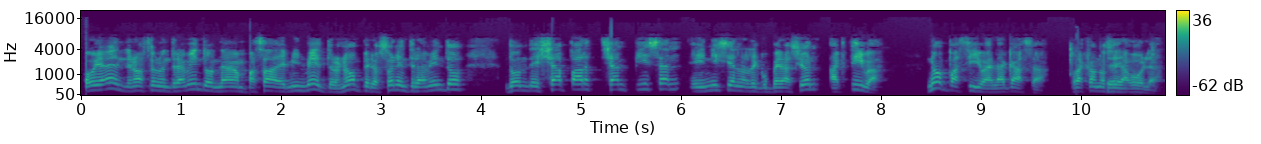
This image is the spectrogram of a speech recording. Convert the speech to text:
Obviamente no hacer un entrenamiento donde hagan pasada de mil metros, ¿no? Pero son entrenamientos donde ya, ya empiezan e inician la recuperación activa, no pasiva en la casa, rascándose la bola.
